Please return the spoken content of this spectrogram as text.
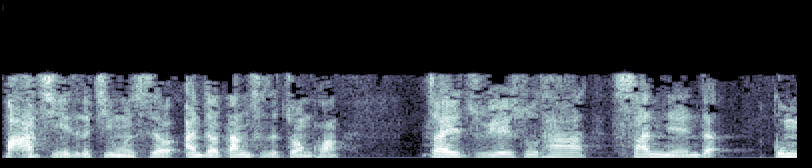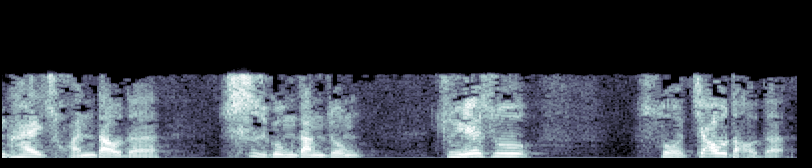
八节这个经文是要按照当时的状况。在主耶稣他三年的公开传道的事工当中，主耶稣所教导的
